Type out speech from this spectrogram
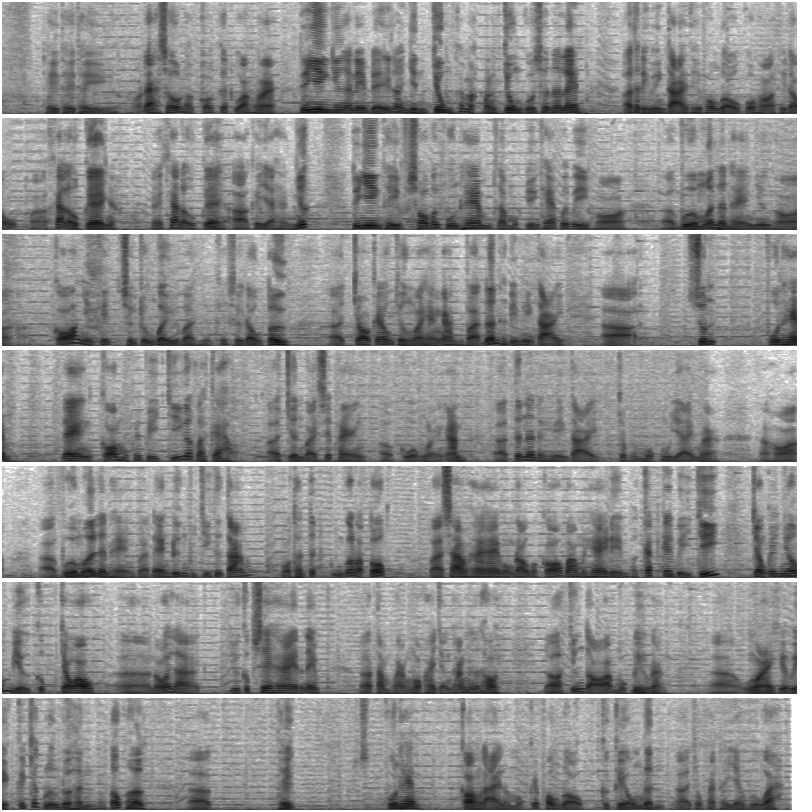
thì thì thì họ đa số là có kết quả hòa. Tuy nhiên nhưng anh em để ý là nhìn chung cái mặt bằng chung của Sunderland ở thời điểm hiện tại thì phong độ của họ thi đấu à, khá là ok nha. Đấy khá là ok ở cái giải hạng nhất. Tuy nhiên thì so với Fulham là một chuyện khác bởi vì họ à, vừa mới lên hạng nhưng họ có những cái sự chuẩn bị và những cái sự đầu tư uh, cho cái đấu trường ngoại hạng Anh. Và đến thời điểm hiện tại uh, Sun Fulham đang có một cái vị trí rất là cao ở trên bảng xếp hạng ờ, của ngoại Anh. À, tính đến hiện tại trong cái một mùa giải mà à, họ à, vừa mới lên hạng và đang đứng vị trí thứ 8 một thành tích cũng rất là tốt. Và sau 22 vòng đấu và có 32 điểm và cách cái vị trí trong cái nhóm dự cúp châu Âu à, nói là dự cúp C2 đó anh em đó, tầm khoảng một hai trận thắng nữa thôi. Đó chứng tỏ một điều rằng à, ngoài cái việc cái chất lượng đội hình nó tốt hơn à, thì Fulham còn lại là một cái phong độ cực kỳ ổn định ở trong khoảng thời gian vừa qua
